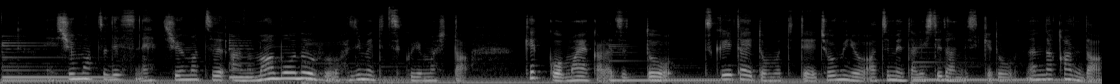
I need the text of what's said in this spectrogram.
えー、週末ですね。週末あの麻婆豆腐を初めて作りました。結構前からずっと作りたいと思ってて調味料を集めたりしてたんですけどなんだかんだ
